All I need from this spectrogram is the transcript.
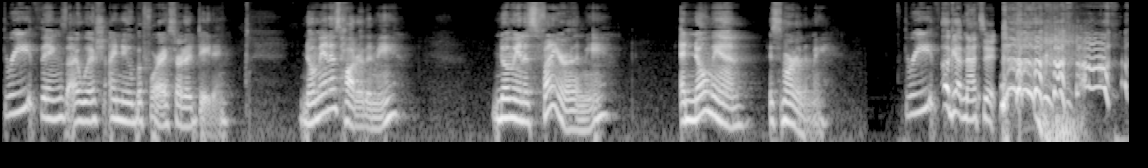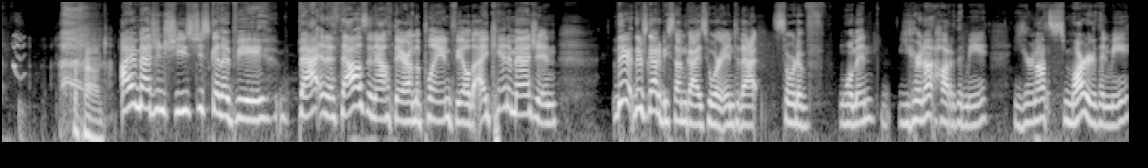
Three things I wish I knew before I started dating. No man is hotter than me. No man is funnier than me. And no man is smarter than me. Three Again, that's it. Profound. I imagine she's just gonna be batting a thousand out there on the playing field. I can't imagine. There, there's got to be some guys who are into that sort of woman. You're not hotter than me. You're not smarter than me,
